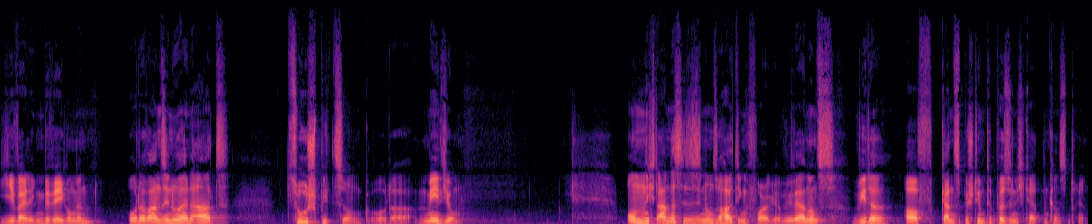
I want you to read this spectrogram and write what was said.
jeweiligen Bewegungen oder waren sie nur eine Art Zuspitzung oder Medium? Und nicht anders ist es in unserer heutigen Folge. Wir werden uns wieder auf ganz bestimmte Persönlichkeiten konzentrieren.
